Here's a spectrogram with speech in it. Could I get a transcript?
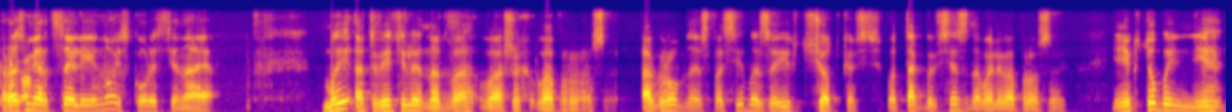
размер цели иной, скорость иная. Мы ответили на два ваших вопроса. Огромное спасибо за их четкость. Вот так бы все задавали вопросы. И никто бы не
